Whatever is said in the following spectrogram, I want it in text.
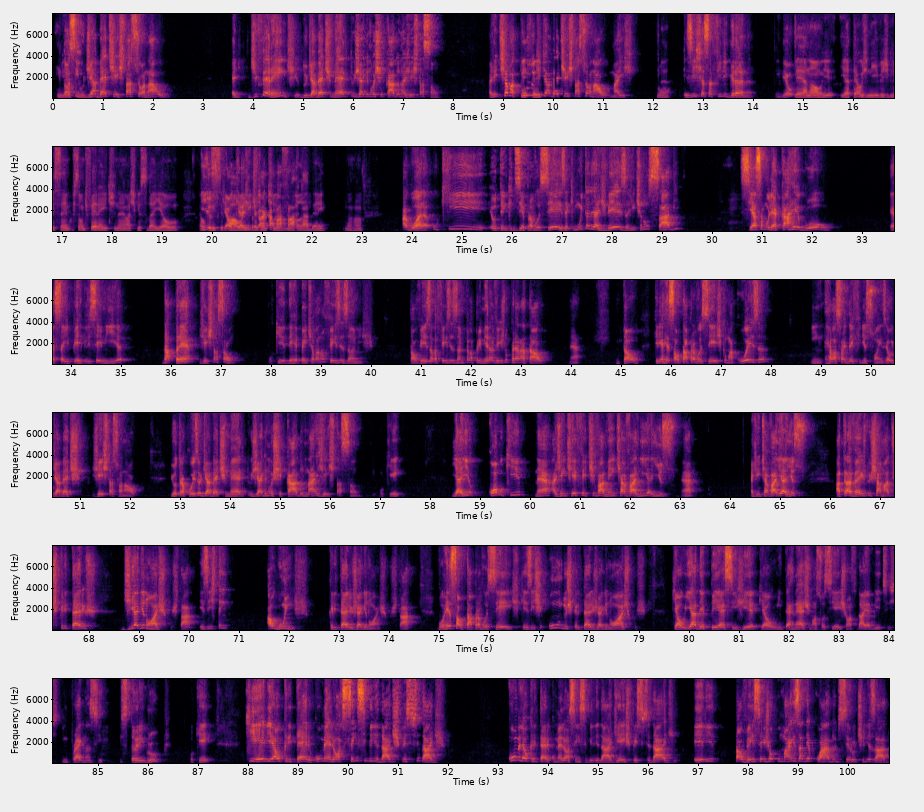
Então, Isso. assim, o diabetes gestacional é diferente do diabetes mellitus diagnosticado na gestação. A gente chama tudo Perfeito. de diabetes gestacional, mas é. existe essa filigrana, entendeu? É, não, e, e até os níveis glicêmicos são diferentes, né? Eu acho que isso daí é o, é o isso, principal. Que é o que a gente vai acabar falando. bem. Uhum. Agora, o que eu tenho que dizer para vocês é que muitas das vezes a gente não sabe se essa mulher carregou essa hiperglicemia da pré-gestação, porque de repente ela não fez exames. Talvez ela fez exame pela primeira vez no pré-natal, né? Então, queria ressaltar para vocês que uma coisa em relação às definições é o diabetes gestacional, e outra coisa é o diabetes mellitus diagnosticado na gestação, ok? E aí, como que né, a gente efetivamente avalia isso? Né? A gente avalia isso através dos chamados critérios diagnósticos, tá? Existem alguns critérios diagnósticos, tá? Vou ressaltar para vocês que existe um dos critérios diagnósticos que é o IADP-SG, que é o International Association of Diabetes in Pregnancy Study Group, ok? Que ele é o critério com melhor sensibilidade e especificidade. como ele é o critério com melhor sensibilidade e especificidade, ele talvez seja o mais adequado de ser utilizado.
